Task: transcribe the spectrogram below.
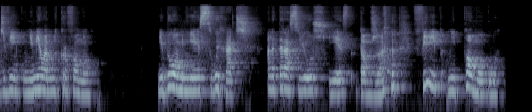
dźwięku, nie miałam mikrofonu. Nie było mnie słychać ale teraz już jest dobrze. Filip mi pomógł.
